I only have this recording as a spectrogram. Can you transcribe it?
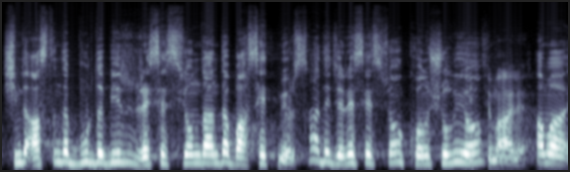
Şimdi aslında burada bir resesyondan da bahsetmiyoruz. Sadece resesyon konuşuluyor. İhtimali. Ama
